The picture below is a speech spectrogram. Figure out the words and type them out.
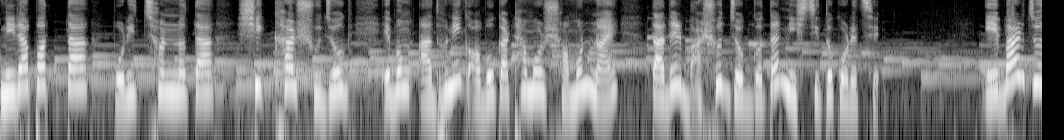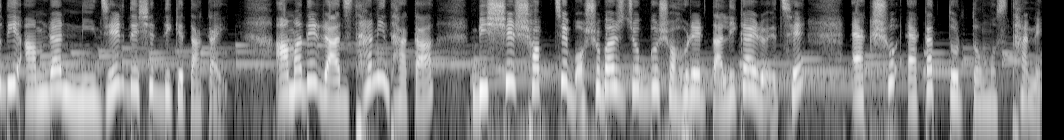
নিরাপত্তা, পরিচ্ছন্নতা, শিক্ষার সুযোগ এবং আধুনিক অবকাঠামোর সমন্বয় তাদের বাসযোগ্যতা নিশ্চিত করেছে। এবার যদি আমরা নিজের দেশের দিকে তাকাই, আমাদের রাজধানী ঢাকা বিশ্বের সবচেয়ে বসবাসযোগ্য শহরের তালিকায় রয়েছে একশো একাত্তরতম স্থানে।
